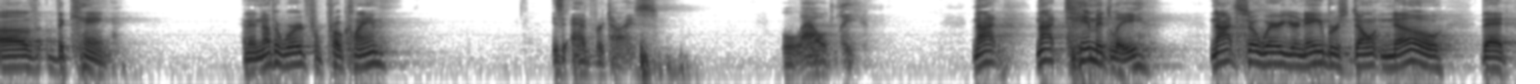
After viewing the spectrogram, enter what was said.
of the king. And another word for proclaim is advertise loudly. Not not timidly, not so where your neighbors don't know that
